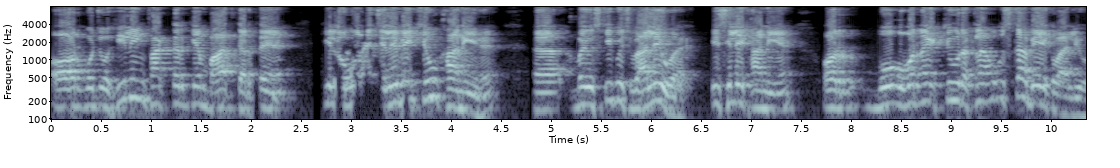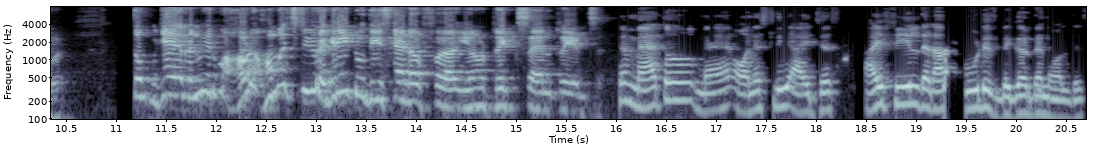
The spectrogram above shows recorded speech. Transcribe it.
और वो जो हीलिंग फैक्टर की हम बात करते हैं कि लोगों ने जलेबी क्यों खानी है भाई उसकी कुछ वैल्यू है, इसलिए खानी है और वो ओवरनाइट क्यों रखना उसका भी एक वैल्यू है तो ये Ranveer how how much do you agree to this kind of you know tricks and trades मैं तो मैं honestly, I just, I feel that our food is bigger than all this.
